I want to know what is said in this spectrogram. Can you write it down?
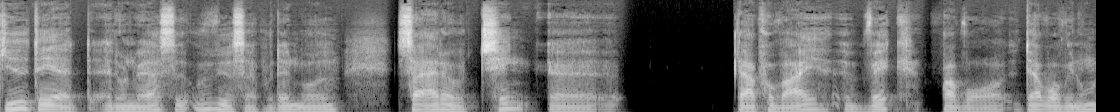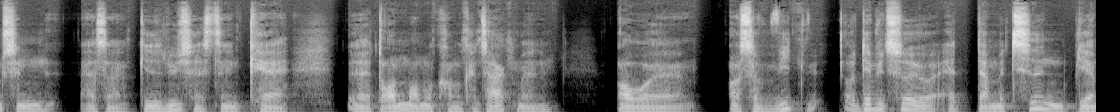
givet det, at, at universet udvider sig på den måde, så er der jo ting, øh, der er på vej væk fra hvor, der, hvor vi nogensinde, altså givet lyshastigheden, kan øh, drømme om at komme i kontakt med den. Og, øh, og, så vidt, og det betyder jo, at der med tiden bliver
